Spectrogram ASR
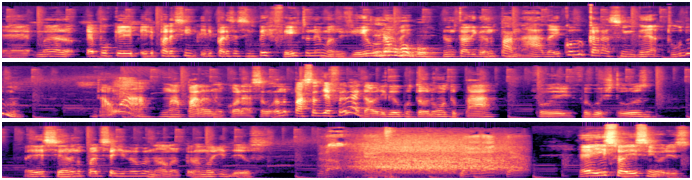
É, mano, é porque ele, ele parece, ele parece assim perfeito, né, mano? Gelo, Ele né, é um velho? robô. Não tá ligando pra nada. Aí quando o cara assim ganha tudo, mano, dá uma, uma parada no coração. Ano passado já foi legal, ele ganhou com o Toronto, pá. Foi, foi gostoso. Mas esse ano não pode ser de novo, não, mano. Pelo amor de Deus. É isso aí, senhores.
